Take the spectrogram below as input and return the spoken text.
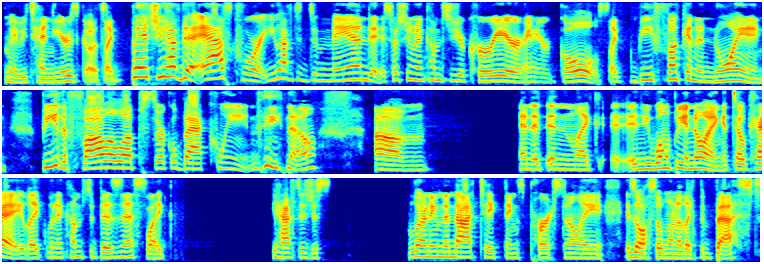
maybe 10 years ago. It's like, bitch, you have to ask for it. You have to demand it, especially when it comes to your career and your goals. Like, be fucking annoying. Be the follow up, circle back queen, you know? Um, and it, and like, and you won't be annoying. It's okay. Like, when it comes to business, like, you have to just learning to not take things personally is also one of like the best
